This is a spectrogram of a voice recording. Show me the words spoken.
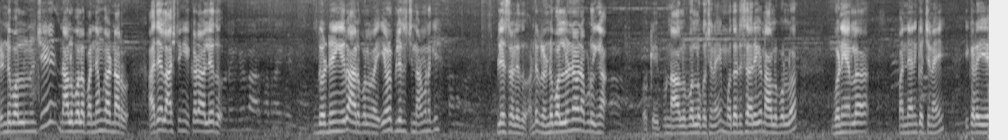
రెండు బళ్ళ నుంచి నాలుగు బళ్ళ పందెం కడినారు అదే లాస్టింగ్ ఇక్కడ లేదు. దొడ్డంగిరు ఆరు బళ్ళు రాయి ఏమైనా ప్లేస్ వచ్చిందా మనకి? ప్లేస్ రాలేదు. అంటే రెండు బళ్ళునే అప్పుడు ఇంకా. ఓకే ఇప్పుడు నాలుగు బళ్ళకి వచ్చినాయి. మొదటిసారిగా నాలుగు బళ్ళు గొనియన్ల పందానికి వచ్చినాయి. ఇక్కడ ఏ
